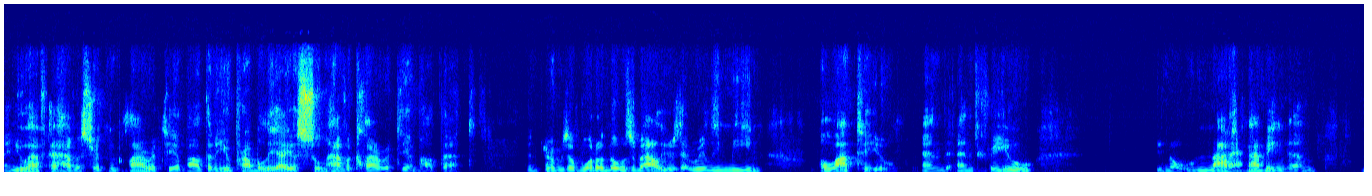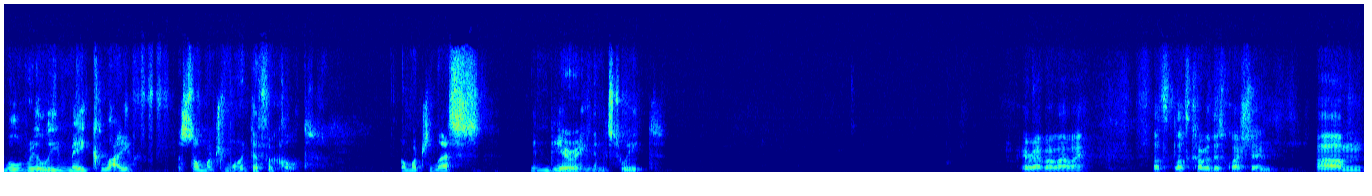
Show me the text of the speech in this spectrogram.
And you have to have a certain clarity about that. And you probably, I assume, have a clarity about that in terms of what are those values that really mean a lot to you. And, and for you, you know, not having them will really make life so much more difficult, so much less endearing and sweet. Okay, Rabbi YY Let's let's cover this question. Um,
